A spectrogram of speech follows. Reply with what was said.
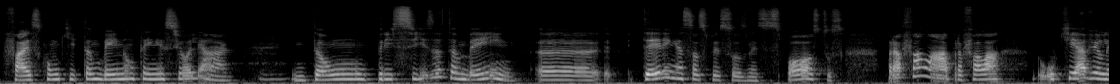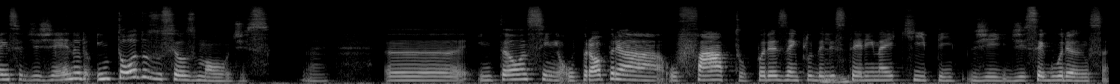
faz com que também não tenha esse olhar. Uhum. Então, precisa também uh, terem essas pessoas nesses postos para falar, para falar o que é a violência de gênero em todos os seus moldes. Né? Uh, então, assim, o próprio o fato, por exemplo, deles uhum. terem na equipe de, de segurança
